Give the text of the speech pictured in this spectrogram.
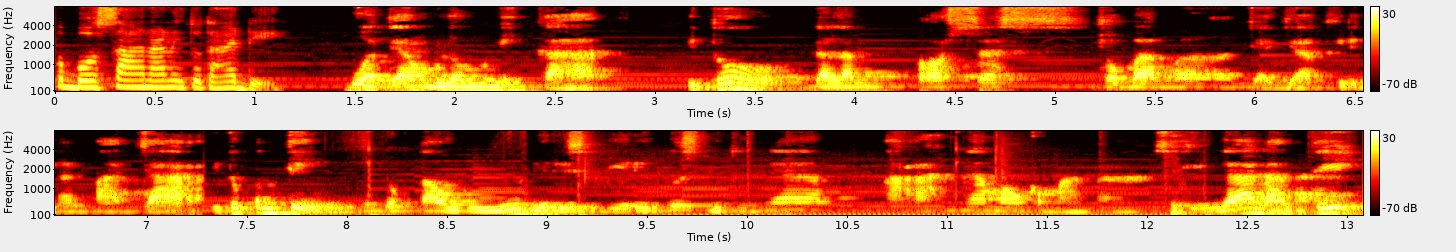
kebosanan itu tadi. Buat yang belum menikah, itu dalam proses coba menjajaki dengan pacar itu penting untuk tahu dulu diri sendiri itu sebetulnya arahnya mau ke mana sehingga nanti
